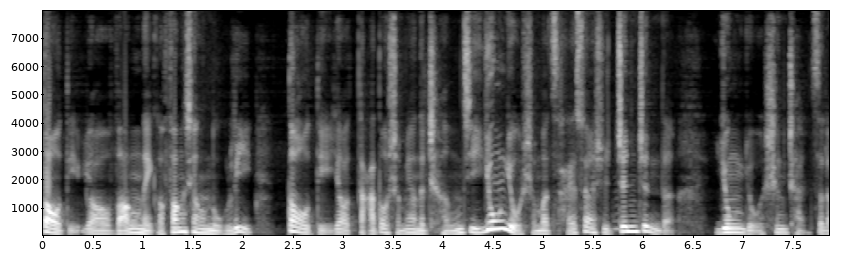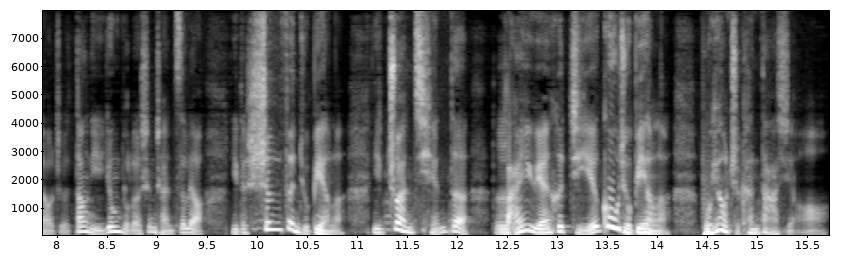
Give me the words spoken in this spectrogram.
到底要往哪个方向努力？到底要达到什么样的成绩？拥有什么才算是真正的拥有生产资料者？当你拥有了生产资料，你的身份就变了，你赚钱的来源和结构就变了。不要只看大小，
